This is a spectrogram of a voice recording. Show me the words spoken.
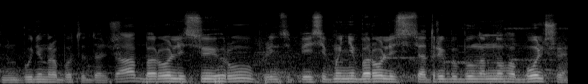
Ну, Будем работать дальше. Да, боролись всю игру. В принципе, если бы мы не боролись, отрыв бы был намного больше.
